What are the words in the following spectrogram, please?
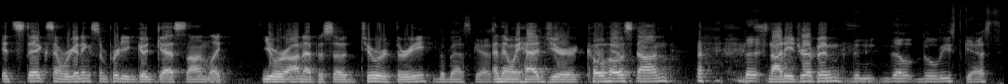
it sticks. And we're getting some pretty good guests on. Like you were on episode two or three, the best guest, and then we had your co-host on, the, Snotty Drippin, the, the the least guest.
